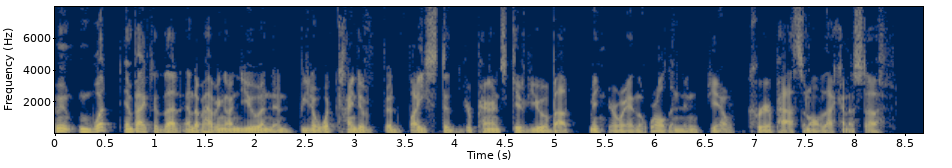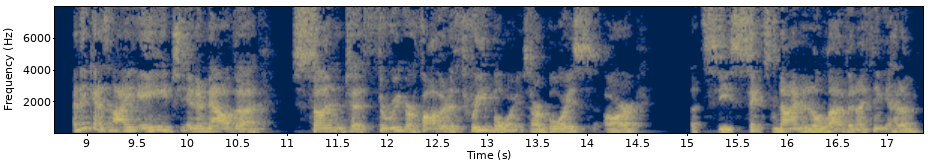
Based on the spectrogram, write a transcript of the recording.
I mean, what impact did that end up having on you? And, and you know, what kind of advice did your parents give you about making your way in the world and, and you know, career paths and all that kind of stuff? I think as I age and am now the son to three or father to three boys, our boys are, let's see, six, nine, and 11. I think it had a,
